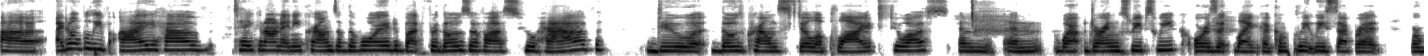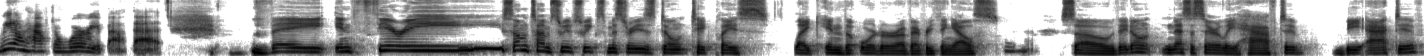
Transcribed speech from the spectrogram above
Uh, I don't believe I have taken on any crowns of the void, but for those of us who have, do those crowns still apply to us and and wha- during sweeps week, or is it like a completely separate where we don't have to worry about that? They, in theory, sometimes sweeps weeks mysteries don't take place like in the order of everything else. Mhm. So they don't necessarily have to be active.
